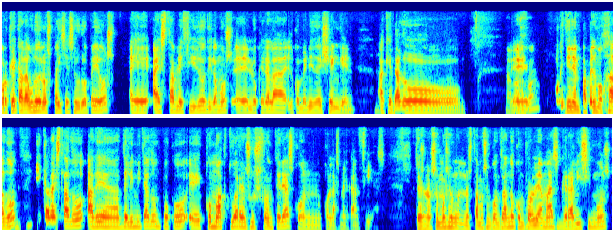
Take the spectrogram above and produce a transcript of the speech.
porque cada uno de los países europeos eh, ha establecido, digamos, eh, lo que era el convenio de Schengen, ha quedado eh, que tienen papel mojado y cada estado ha delimitado un poco cómo actuar en sus fronteras con, las mercancías. Entonces nos, hemos, nos estamos encontrando con problemas gravísimos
